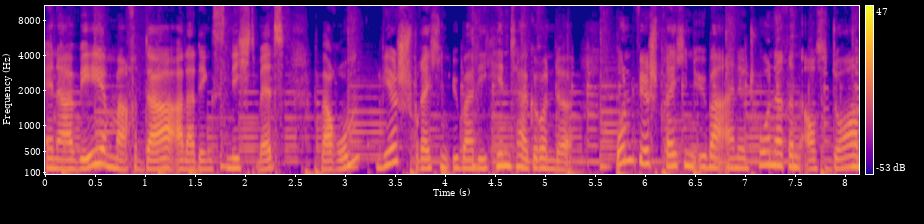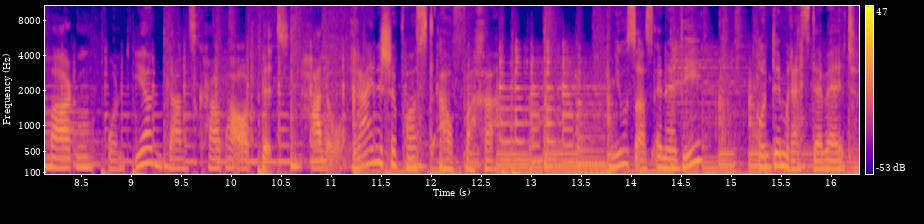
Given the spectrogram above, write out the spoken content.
NRW macht da allerdings nicht mit. Warum? Wir sprechen über die Hintergründe. Und wir sprechen über eine Turnerin aus Dormagen und ihr Ganzkörperoutfit. Hallo. Rheinische Post Aufwacher. News aus NRW und dem Rest der Welt.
